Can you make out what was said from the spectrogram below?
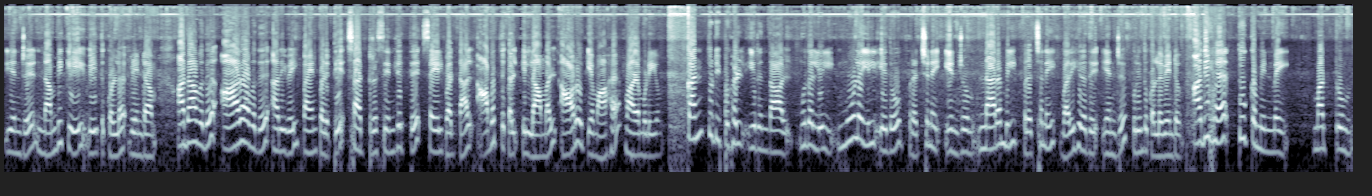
என்று நம்பிக்கையை வைத்துக்கொள்ள வேண்டாம். அதாவது ஆறாவது அறிவை பயன்படுத்தி சற்று சிந்தித்து செயல்பட்டால் ஆபத்துகள் இல்லாமல் ஆரோக்கியமாக வாழ முடியும். கண் துடிப்புகள் இருந்தால் முதலில் மூளையில் ஏதோ பிரச்சனை என்றும் நரம்பில் பிரச்சனை வருகிறது என்று புரிந்து கொள்ள வேண்டும். அதிக தூக்கமின்மை மற்றும்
